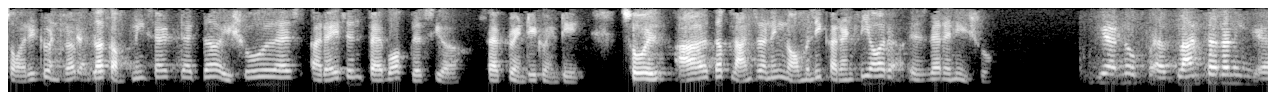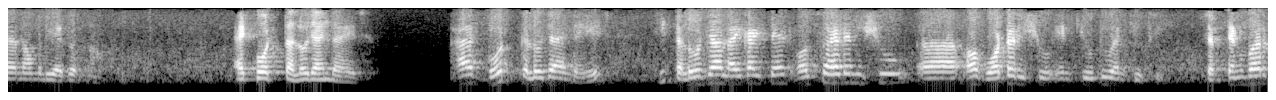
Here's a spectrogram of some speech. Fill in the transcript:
sorry to interrupt. The company said that the issue has arisen in Feb of this year, Feb 2020. So is, are the plants running normally currently or is there any issue? Yeah, no, uh, plants are running uh, normally as of now. At both Taloja and Dahej? At both Taloja and Dahej. See, Taloja, like I said, also had an issue uh, of water issue in Q2 and Q3. September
